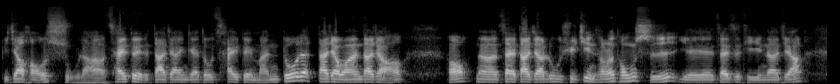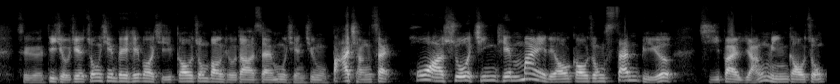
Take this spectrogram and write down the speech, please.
比较好数了啊，猜对的大家应该都猜对蛮多的。大家晚安，大家好。好，那在大家陆续进场的同时，也再次提醒大家，这个第九届中信杯黑豹旗高中棒球大赛目前进入八强赛。话说今天麦寮高中三比二击败阳明高中。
